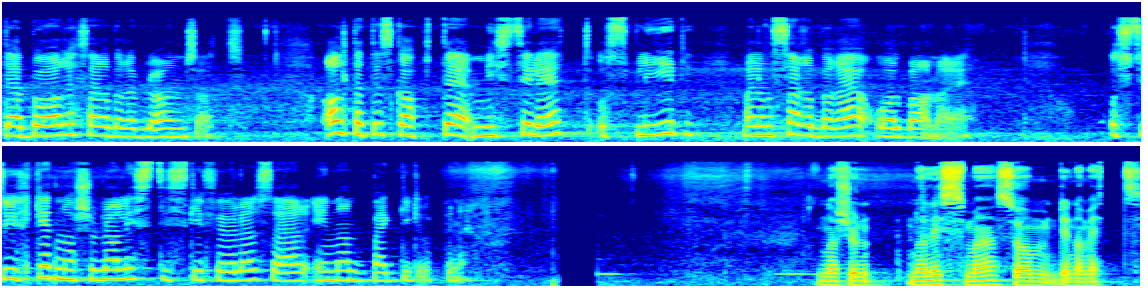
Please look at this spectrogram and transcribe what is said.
der bare serbere ble ansatt. Alt dette skapte mistillit og splid mellom serbere og albanere, og styrket nasjonalistiske følelser innen begge gruppene. Nasjonalisme som dynamitt.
